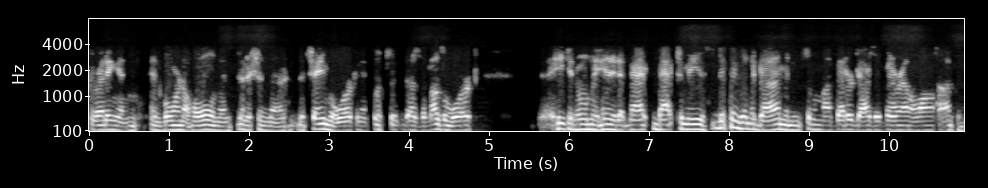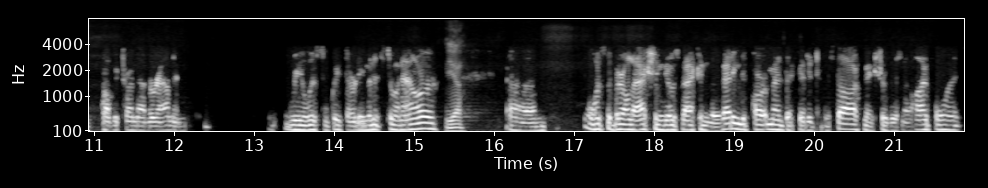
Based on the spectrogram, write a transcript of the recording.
threading and, and boring a hole and then finishing the, the chamber work and then flips it and does the muzzle work. He can only hand it back back to me. It depends on the guy. I mean, some of my better guys that have been around a long time can probably turn that around in realistically 30 minutes to an hour. Yeah. Um, once the barrel action goes back into the bedding department, they fit it to the stock, make sure there's no high points,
